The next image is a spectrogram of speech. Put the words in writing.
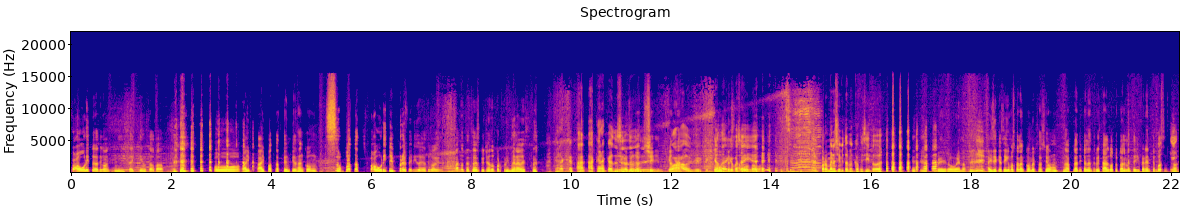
favorito, así como ni sé quién ¿va? O hay, hay podcasts que empiezan con su podcast favorito y preferido. Y así como, mano, te estoy escuchando por primera vez. A Caracas, a, a Caracas. ¿Qué onda? Wow, ¿qué, qué- qué ¿Cómo onda? ¿Qué pasa ahí? Por lo menos invítame un cafecito. ¿eh? Pero bueno, ahí sí que seguimos con la conversación, la plática, la entrevista, algo totalmente diferente. Vos, y a-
